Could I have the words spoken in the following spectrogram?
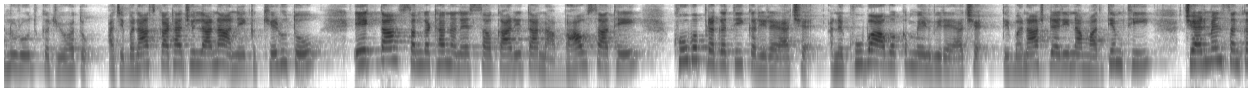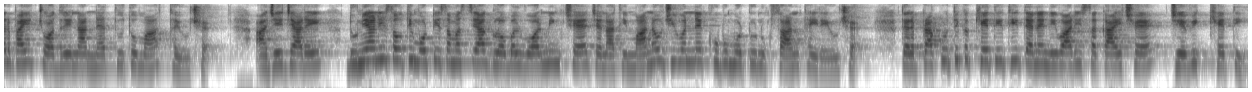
અનુરોધ કર્યો હતો. આજે બનાસકાંઠા જિલ્લાના અનેક ખેડૂતો એકતા, સંગઠન અને સહકારિતાના ભાવ સાથે ખૂબ પ્રગતિ કરી રહ્યા છે અને ખૂબ આવક મેળવી રહ્યા છે. તે બનાસ ડેરીના માધ્યમથી ચેરમેન શંકરભાઈ ચૌધરીના નેતૃત્વમાં થયું છે. આજે જ્યારે દુનિયાની સૌથી મોટી સમસ્યા ગ્લોબલ વોર્મિંગ છે, જેનાથી માનવ જીવનને ખૂબ મોટું નુકસાન થઈ રહ્યું છે. ત્યારે પ્રાકૃતિક ખેતીથી તેને નિવારી શકાય છે જૈવિક ખેતી.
